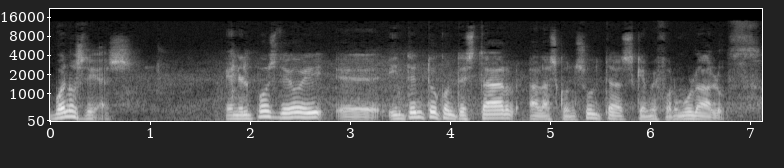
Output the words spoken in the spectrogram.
Buenos días. En el post de hoy eh, intento contestar a las consultas que me formula Luz.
